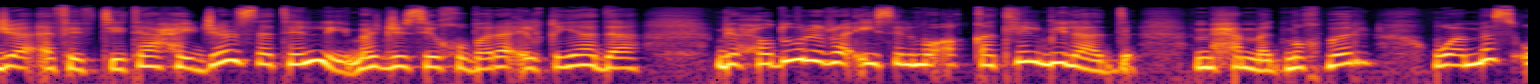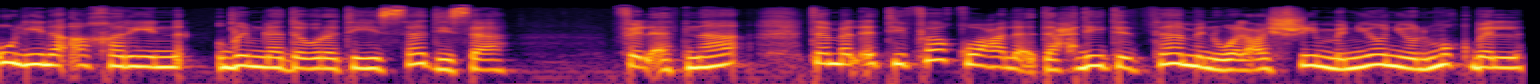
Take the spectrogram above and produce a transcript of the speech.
جاء في افتتاح جلسة لمجلس خبراء القيادة بحضور الرئيس المؤقت للبلاد محمد مخبر ومسؤولين آخرين ضمن دورته السادسة. في الأثناء تم الاتفاق على تحديد الثامن والعشرين من يونيو المقبل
